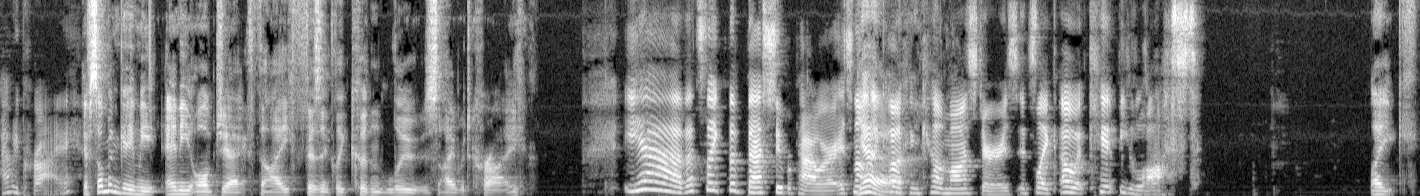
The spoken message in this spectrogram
I would cry. if someone gave me any object that I physically couldn't lose, I would cry. Yeah, that's like the best superpower. It's not Yeah. like, oh, it can kill monsters. It's like, oh, it can't be lost. Like,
